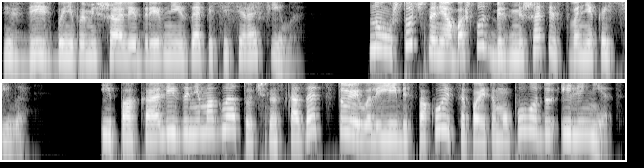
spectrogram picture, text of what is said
Здесь бы не помешали древние записи Серафимы. Но уж точно не обошлось без вмешательства некой силы. И пока Лиза не могла точно сказать, стоило ли ей беспокоиться по этому поводу или нет.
